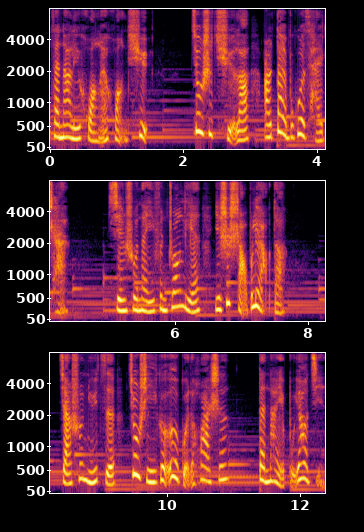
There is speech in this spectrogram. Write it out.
在那里晃来晃去；就是娶了而带不过财产，先说那一份庄莲也是少不了的。假说女子就是一个恶鬼的化身，但那也不要紧。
